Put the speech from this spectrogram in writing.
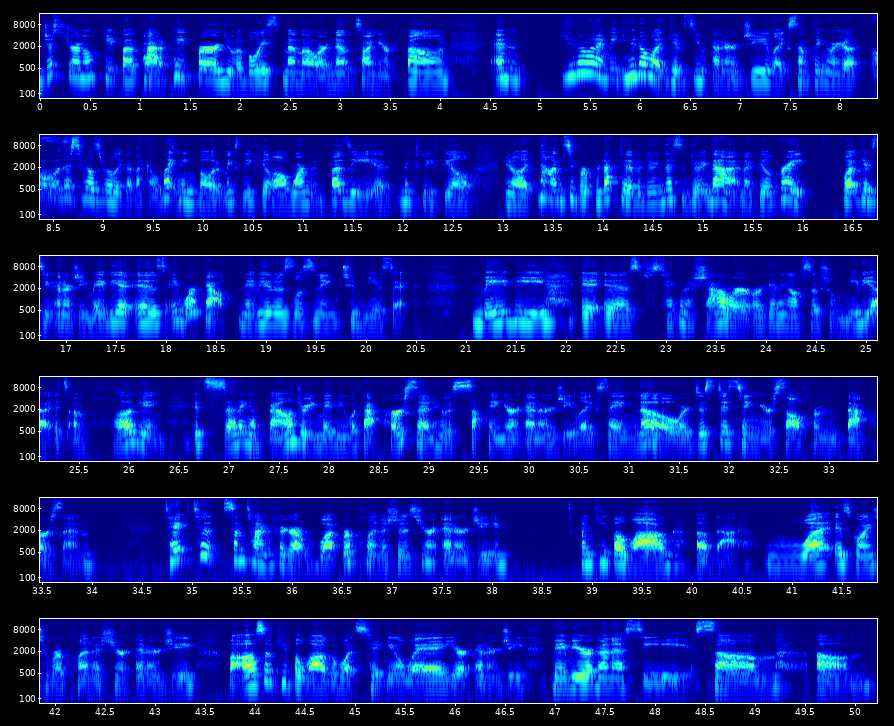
just journal, keep a pad of paper, do a voice memo or notes on your phone, and you know what I mean? You know what gives you energy? Like something where you're like, oh, this feels really good, like a lightning bolt. It makes me feel all warm and fuzzy. It makes me feel, you know, like now I'm super productive and doing this and doing that, and I feel great. What gives you energy? Maybe it is a workout. Maybe it is listening to music. Maybe it is just taking a shower or getting off social media. It's unplugging. It's setting a boundary, maybe with that person who is sucking your energy, like saying no or distancing yourself from that person. Take to some time to figure out what replenishes your energy and keep a log of that. What is going to replenish your energy, but also keep a log of what's taking away your energy. Maybe you're going to see some um,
